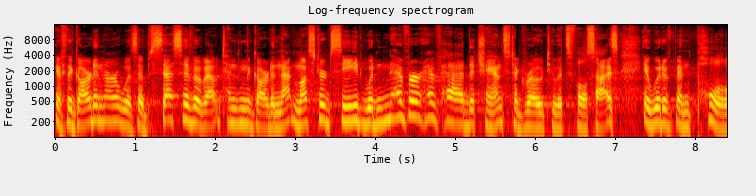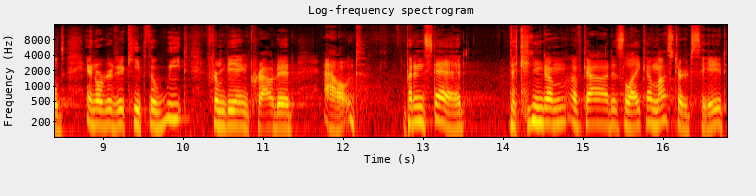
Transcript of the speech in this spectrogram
If the gardener was obsessive about tending the garden, that mustard seed would never have had the chance to grow to its full size. It would have been pulled in order to keep the wheat from being crowded out. But instead, the kingdom of God is like a mustard seed.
